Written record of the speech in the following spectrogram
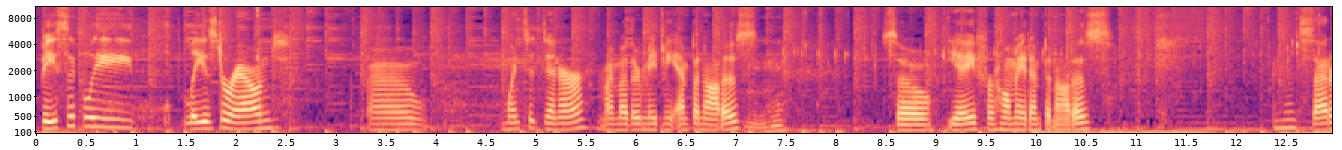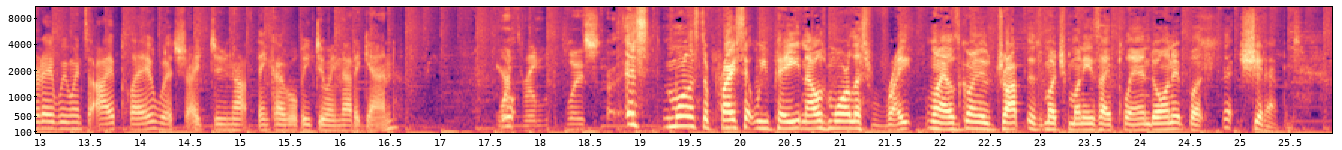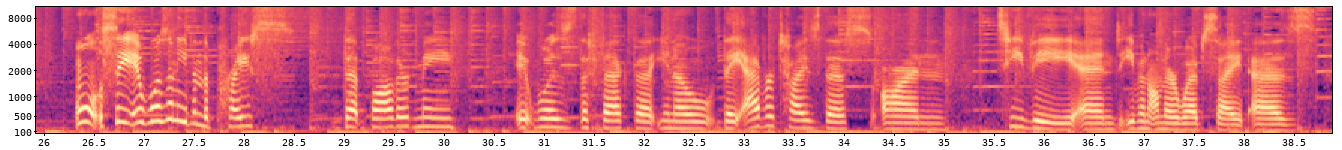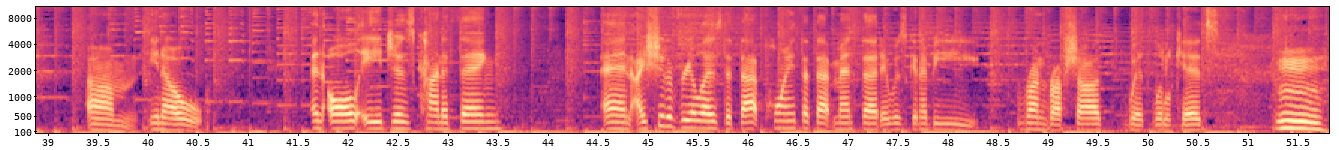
basically lazed around. Uh, went to dinner. My mother made me empanadas. So yay for homemade empanadas. And Saturday we went to iPlay, which I do not think I will be doing that again. Weren't thrilled with the place. It's more or less the price that we paid, and I was more or less right when I was going to drop as much money as I planned on it. But eh, shit happens. Well, see, it wasn't even the price that bothered me. It was the fact that, you know, they advertised this on TV and even on their website as, um, you know, an all ages kind of thing. And I should have realized at that point that that meant that it was going to be run roughshod with little kids. Mm,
